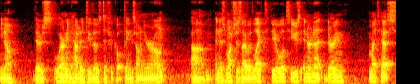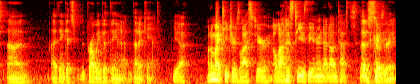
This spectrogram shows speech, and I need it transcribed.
you know, there's learning how to do those difficult things on your own. Um, and as much as I would like to be able to use internet during my tests, uh, I think it's probably a good thing that I can't. Yeah. One of my teachers last year allowed us to use the internet on tests. That is crazy. so great.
